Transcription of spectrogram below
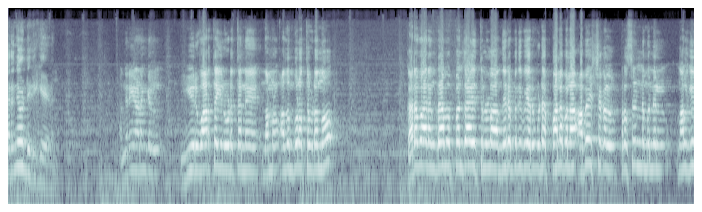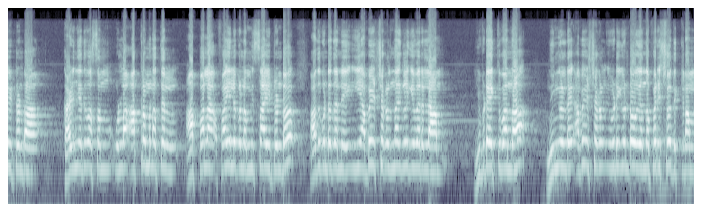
തിരഞ്ഞുകൊണ്ടിരിക്കുകയാണ്. അങ്ങനെയാണെങ്കിൽ ഈ ഒരു വാർത്തയിലൂടെ തന്നെ നമ്മൾ അതും പുറത്തുവിടുന്നു. കരവാരം ഗ്രാമപഞ്ചായത്തിലുള്ള നിരവധി പേർ ഇവിടെ പല പല അപേക്ഷകൾ പ്രസിഡന്റിന് മുന്നിൽ നൽകിയിട്ടുണ്ട്. കഴിഞ്ഞ ദിവസം ഉള്ള ആക്രമണത്തിൽ ആ പല ഫയലുകളും മിസ്സായിട്ടുണ്ട്. അതുകൊണ്ട് തന്നെ ഈ അപേക്ഷകൾ നൽകിയവരെല്ലാം ഇവിടേക്ക് വന്ന നിങ്ങളുടെ അപേക്ഷകൾ ഇവിടെയുണ്ടോ എന്ന് പരിശോധിക്കണം.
